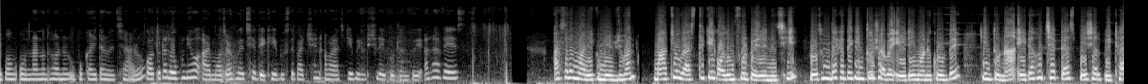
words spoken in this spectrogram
এবং অন্যান্য ধরনের উপকারিতা রয়েছে আরও। কতটা লোভনীয় আর মজার হয়েছে দেখেই বুঝতে পারছেন। আমার আজকে ভিডিও ছিল এই পর্যন্তই। আল্লাহ হাফেজ। আসসালামু আলাইকুম এভরিওয়ান মাত্র গাছ থেকে কদম ফুল পেরে এনেছি প্রথম দেখাতে কিন্তু সবাই এটাই মনে করবে। কিন্তু না, এটা হচ্ছে একটা স্পেশাল পিঠা।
